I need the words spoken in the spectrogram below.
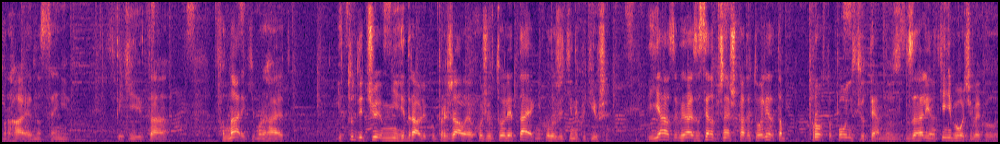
моргає на сцені такі та фонарики моргають. І тут я чую, мені гідравліку прижало, я хочу в туалет так, як ніколи в житті не хотівши. І я забігаю за сцену, починаю шукати туалет, а там просто повністю темно, взагалі, ну, такі ніби очі виклали.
